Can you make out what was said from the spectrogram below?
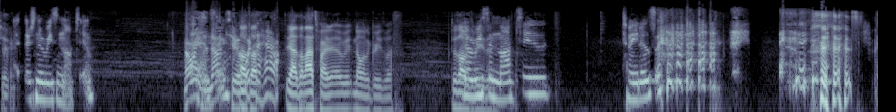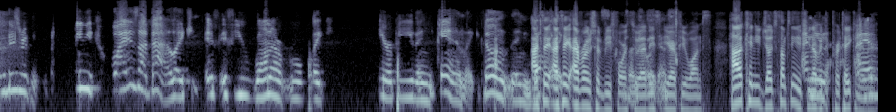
Good there's no reason not to. No Good reason not to. Oh, what that- the hell? Yeah, the last part, uh, we- no one agrees with. There's always no a reason not to. Tomatoes. There's I mean, why is that bad? Like, if if you wanna like ERP, then you can. Like, don't then you I don't. think I think everyone should be forced to at least guess. ERP once. How can you judge something if you I never mean, partaken I in have it?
